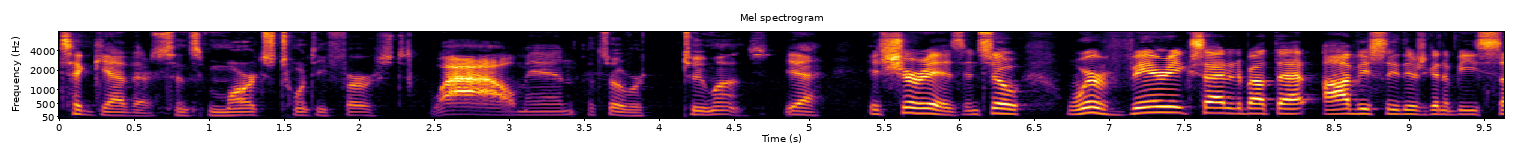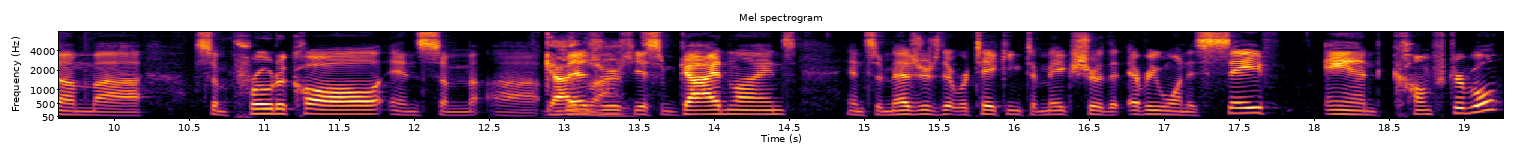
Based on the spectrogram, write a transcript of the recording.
together. Since March 21st. Wow, man. That's over two months. Yeah, it sure is. And so we're very excited about that. Obviously, there's going to be some uh, some protocol and some uh, measures, yeah, some guidelines and some measures that we're taking to make sure that everyone is safe and comfortable.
